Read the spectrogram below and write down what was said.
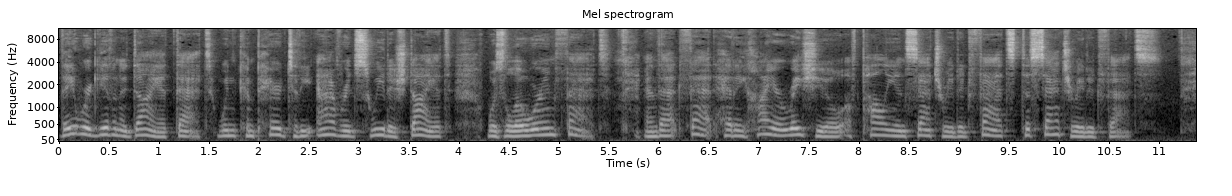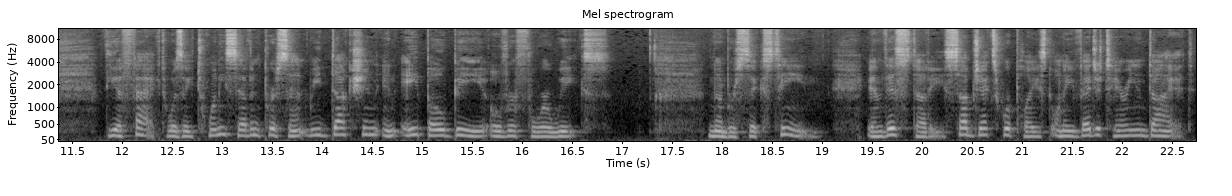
They were given a diet that, when compared to the average Swedish diet, was lower in fat, and that fat had a higher ratio of polyunsaturated fats to saturated fats. The effect was a 27% reduction in ApoB over four weeks. Number 16. In this study, subjects were placed on a vegetarian diet,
